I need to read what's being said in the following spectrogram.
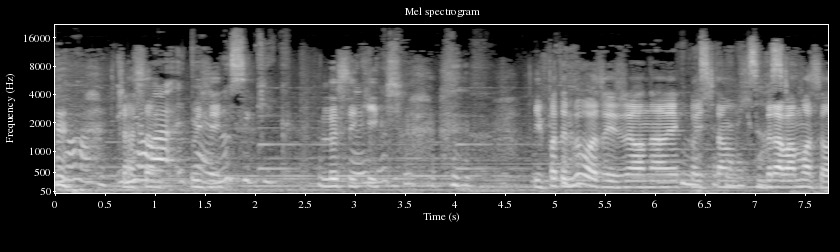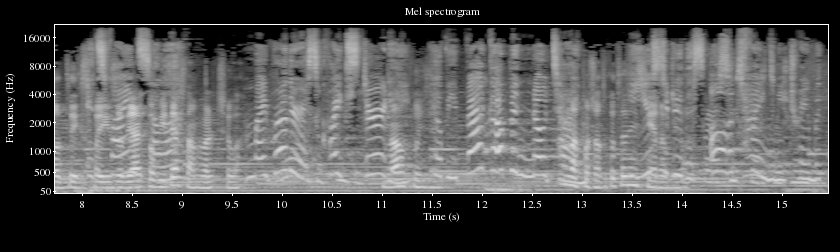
No, i Czasem miała później. Lucy Kick. Lucy Kick. I potem było coś, że ona jakoś tam brała mocy od tych swoich zodiaków i też tam walczyła. My brother is quite sturdy. No, później. He'll be back up in no No time. na początku to He nic nie used to do robiła. this all the time when he trained with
